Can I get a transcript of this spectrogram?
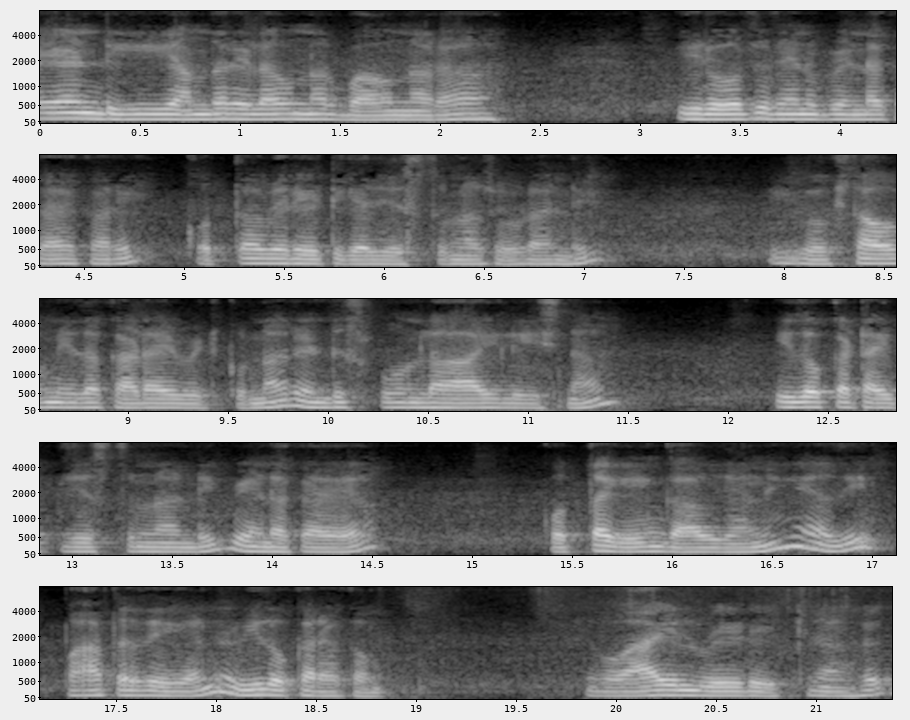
హాయ్ అండి అందరు ఎలా ఉన్నారు? బాగున్నారా? ఈరోజు నేను బెండకాయ కర్రీ కొత్త వెరైటీగా చేస్తున్నా చూడండి. ఇగో స్టవ్ మీద కడాయి పెట్టుకున్న రెండు స్పూన్ల ఆయిల్ వేసిన. ఇది ఒక టైప్ చేస్తున్నా అండి బెండకాయ. కొత్తగా ఏం కాదు కానీ అది పాతదే కానీ ఇది ఒక రకం ఆయిల్ వేడి ఇచ్చినాక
